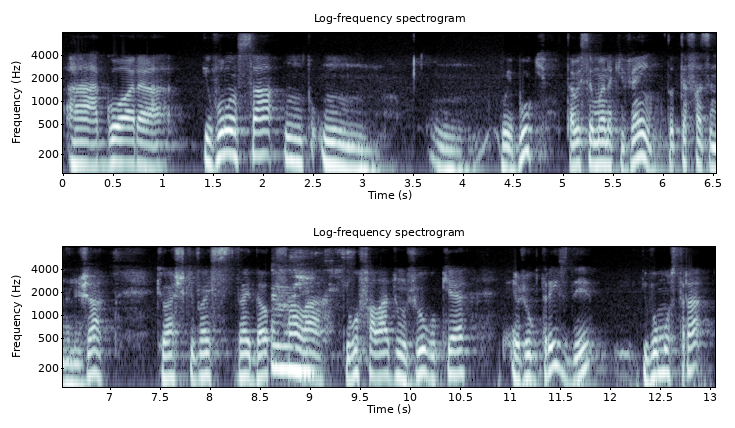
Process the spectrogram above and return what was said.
Agora, eu vou lançar um, um, um, um e-book, talvez semana que vem, estou até fazendo ele já, que eu acho que vai, vai dar o que uhum. falar. Eu vou falar de um jogo que é, é um jogo 3D e vou mostrar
